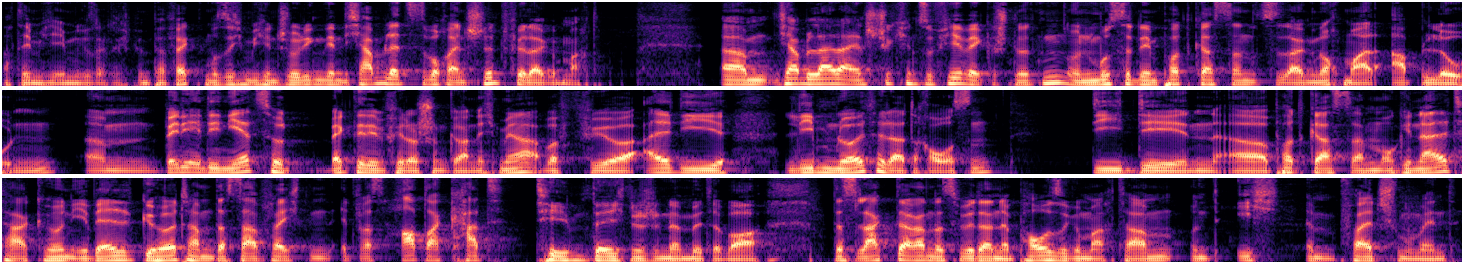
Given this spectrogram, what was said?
nachdem ich eben gesagt habe, ich bin perfekt, muss ich mich entschuldigen, denn ich habe letzte Woche einen Schnittfehler gemacht. Ähm, ich habe leider ein Stückchen zu viel weggeschnitten und musste den Podcast dann sozusagen nochmal uploaden. Ähm, wenn ihr den jetzt hört, merkt ihr den Fehler schon gar nicht mehr, aber für all die lieben Leute da draußen, die den äh, Podcast am Originaltag hören, ihr werdet gehört haben, dass da vielleicht ein etwas harter Cut thementechnisch in der Mitte war. Das lag daran, dass wir da eine Pause gemacht haben und ich im falschen Moment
